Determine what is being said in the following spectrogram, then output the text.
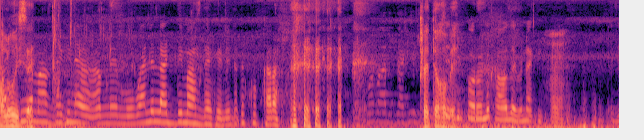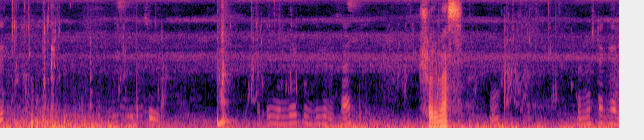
ভালো হয়েছে। মাছ দেখি না আপনি মোবাইলের লাইট দিয়ে মাছ দেখেন এটা তো খুব খারাপ। খাইতে হবে। পর হলে খাওয়া যাবে নাকি? হুম এই যে। এটা এর দিয়ে কোন দিকে রে, স্যার? শোল মাছ মাছটা গেল?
